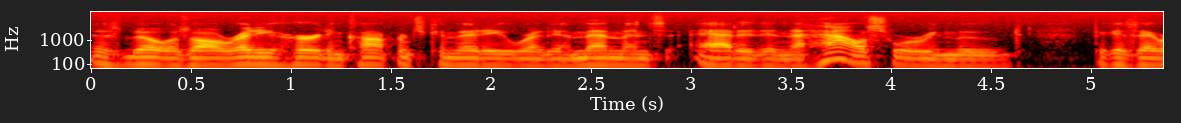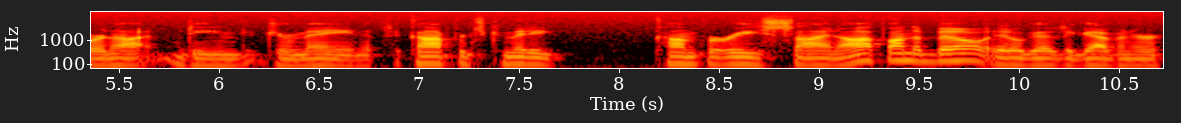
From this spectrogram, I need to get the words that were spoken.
This bill was already heard in conference committee where the amendments added in the House were removed because they were not deemed germane. If the conference committee conferees sign off on the bill, it'll go to the governor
